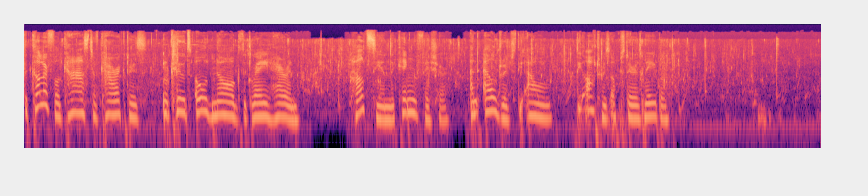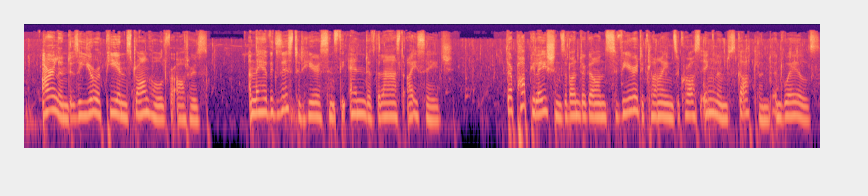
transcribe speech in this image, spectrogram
The colourful cast of characters includes Old Nog the grey heron, Halcyon the kingfisher, and Eldridge the owl, the otter's upstairs neighbour. Ireland is a European stronghold for otters, and they have existed here since the end of the last ice age. Their populations have undergone severe declines across England, Scotland, and Wales.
